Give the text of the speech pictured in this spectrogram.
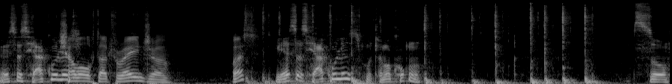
Wer ist das Herkules? Ich habe auch das Ranger. Was? Wie heißt das Herkules? Muss ich mal gucken. So.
